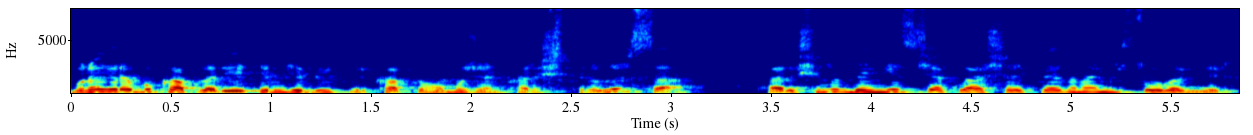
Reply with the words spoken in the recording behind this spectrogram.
Buna göre bu kaplar yeterince büyük bir kapta homojen karıştırılırsa karışımın denge sıcaklığı aşağıdakilerden hangisi olabilir?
